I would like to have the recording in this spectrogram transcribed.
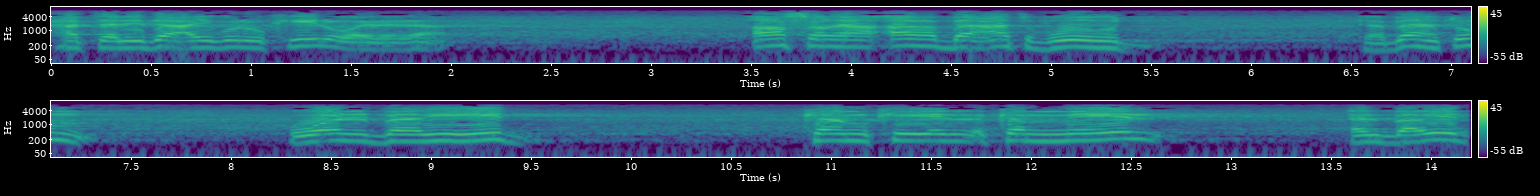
حتى لذا يقولوا كيلو ولا لا. أصلها أربعة برود تبهتم والبريد. كم كيل كم ميل؟ البريد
